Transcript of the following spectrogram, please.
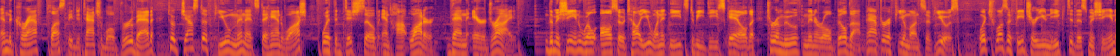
and the carafe plus the detachable brew bed took just a few minutes to hand wash with dish soap and hot water, then air dry. The machine will also tell you when it needs to be descaled to remove mineral buildup after a few months of use, which was a feature unique to this machine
